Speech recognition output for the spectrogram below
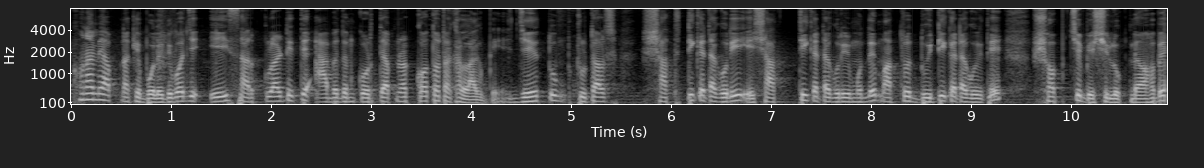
এখন আমি আপনাকে বলে দিব যে এই সার্কুলারটিতে আবেদন করতে আপনার কত টাকা লাগবে। যেহেতু টোটাল সাতটি ক্যাটাগরি এই সাতটি ক্যাটাগরির মধ্যে মাত্র দুইটি ক্যাটাগরিতে সবচেয়ে বেশি লুক নেওয়া হবে।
